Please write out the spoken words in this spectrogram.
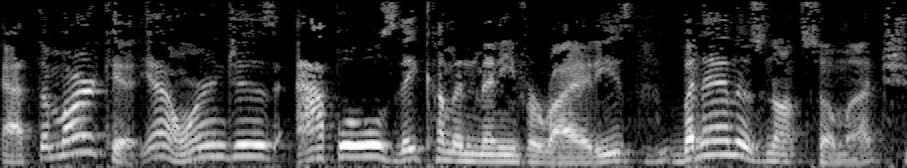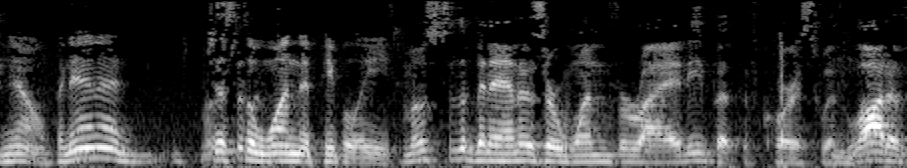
at the market. Yeah, oranges, apples, they come in many varieties. Bananas, not so much. No, banana, just of the one that people eat. Most of the bananas are one variety, but of course, with a lot of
